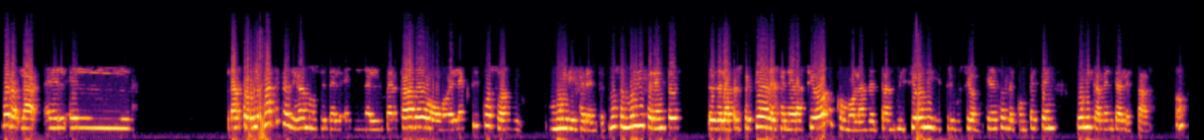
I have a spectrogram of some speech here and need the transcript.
Bueno, la, el, las problemáticas, digamos, en el, en el mercado eléctrico son muy diferentes, ¿no? Son muy diferentes desde la perspectiva de generación como las de transmisión y distribución, que esas le competen únicamente al Estado, ¿no?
